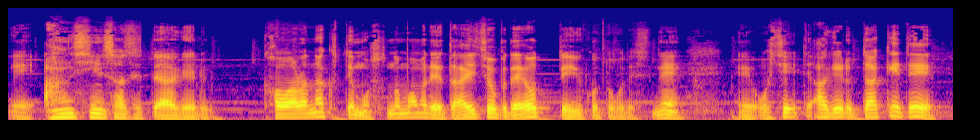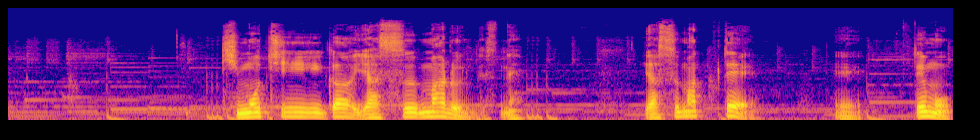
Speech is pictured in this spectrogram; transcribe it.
えー、安心させてあげる変わらなくてもそのままで大丈夫だよっていうことをですね、えー、教えてあげるだけで気持ちが休まるんですね。休まって、えー、でも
